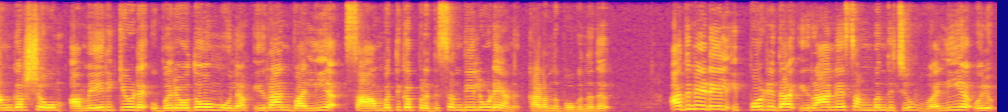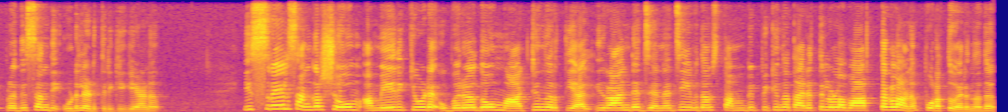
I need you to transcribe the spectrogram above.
സംഘർഷവും അമേരിക്കയുടെ ഉപരോധവും മൂലം ഇറാൻ വലിയ സാമ്പത്തിക പ്രതിസന്ധിയിലൂടെയാണ് കടന്നു പോകുന്നത് അതിനിടയിൽ ഇപ്പോഴിതാ ഇറാനെ സംബന്ധിച്ചു വലിയ ഒരു പ്രതിസന്ധി ഉടലെടുത്തിരിക്കുകയാണ്. ഇസ്രയേൽ സംഘർഷവും അമേരിക്കയുടെ ഉപരോധവും മാറ്റി നിർത്തിയാൽ ഇറാന്റെ ജനജീവിതം സ്തംഭിപ്പിക്കുന്ന തരത്തിലുള്ള വാർത്തകളാണ് പുറത്തു വരുന്നത്.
